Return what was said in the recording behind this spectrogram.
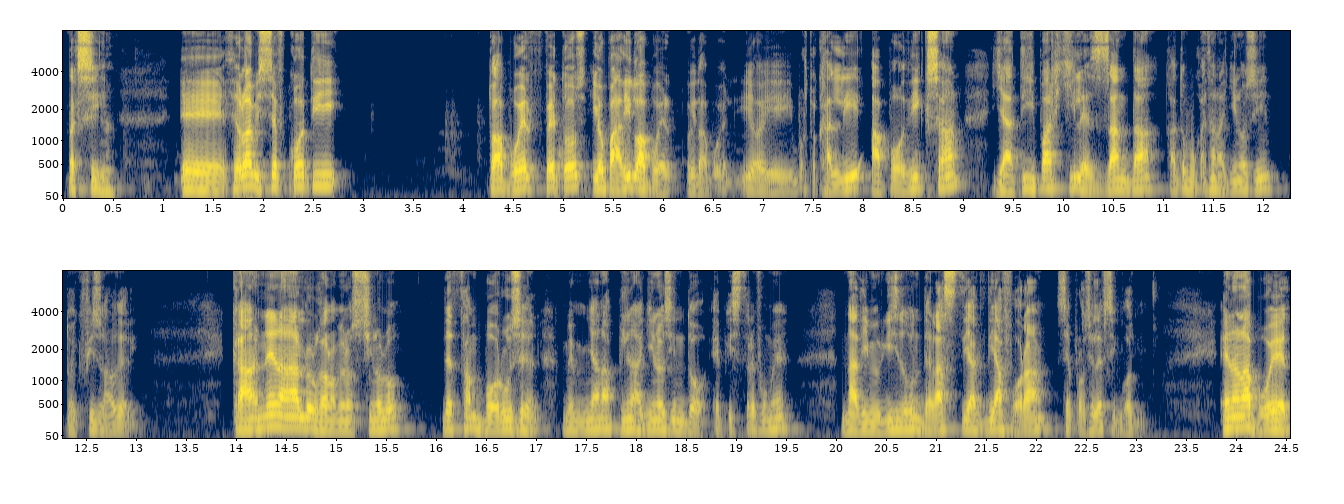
εντάξει ε, θέλω να πιστεύω ότι το ΑΠΟΕΛ φέτος, οι οπαδοί του ΑΠΟΕΛ, όχι το ΑΠΟΕΛ, οι, οι Πορτοκαλί αποδείξαν γιατί υπάρχει λεζάντα κάτω από κάθε ανακοίνωση το εκφύσιο ανώτερη. Κανένα άλλο οργανωμένο σύνολο δεν θα μπορούσε με μια απλή ανακοίνωση το επιστρέφουμε να δημιουργήσει τόσο τεράστια διαφορά σε προσέλευση κόσμου. Έναν ΑΠΟΕΛ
